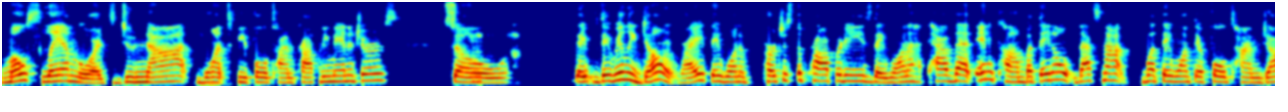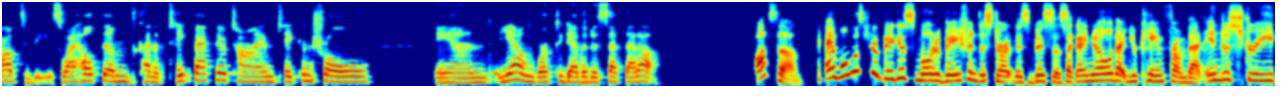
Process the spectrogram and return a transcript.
most landlords do not want to be full-time property managers. So they, they really don't, right? They want to purchase the properties, they want to have that income, but they don't, that's not what they want their full-time job to be. So I help them kind of take back their time, take control. And yeah, we work together to set that up. Awesome. And what was your biggest motivation to start this business? Like, I know that you came from that industry,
